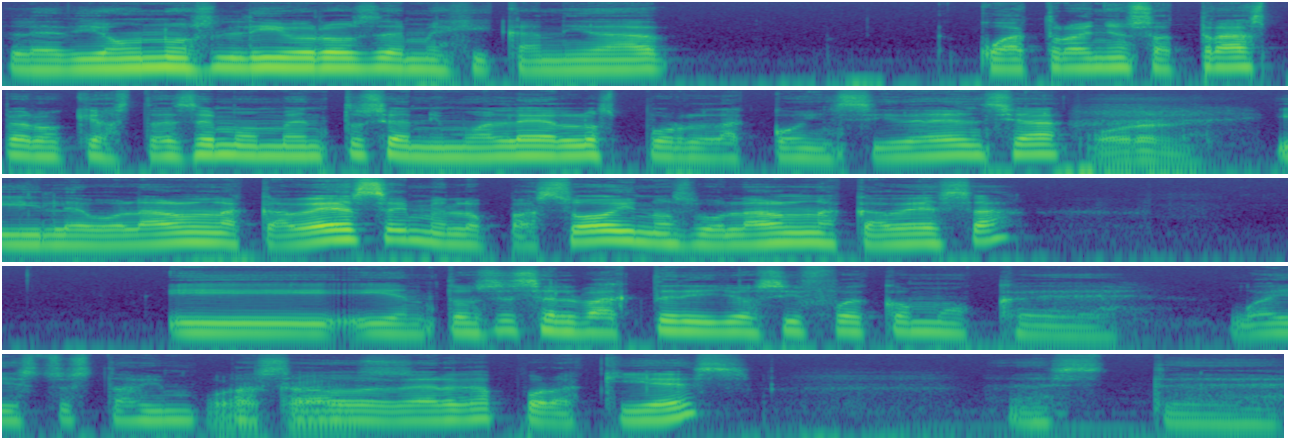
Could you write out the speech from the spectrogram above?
le dio unos libros de mexicanidad cuatro años atrás, pero que hasta ese momento se animó a leerlos por la coincidencia. Y le volaron la cabeza y me lo pasó y nos volaron la cabeza. Y, y entonces el Bacter y yo sí fue como que, güey, esto está bien pasado de verga, por aquí es. Este.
